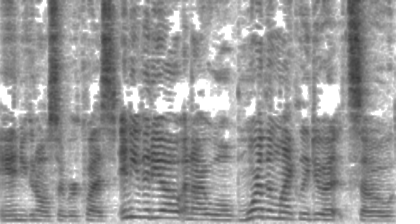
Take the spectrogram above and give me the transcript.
And you can also request any video and I will more than likely do it. So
